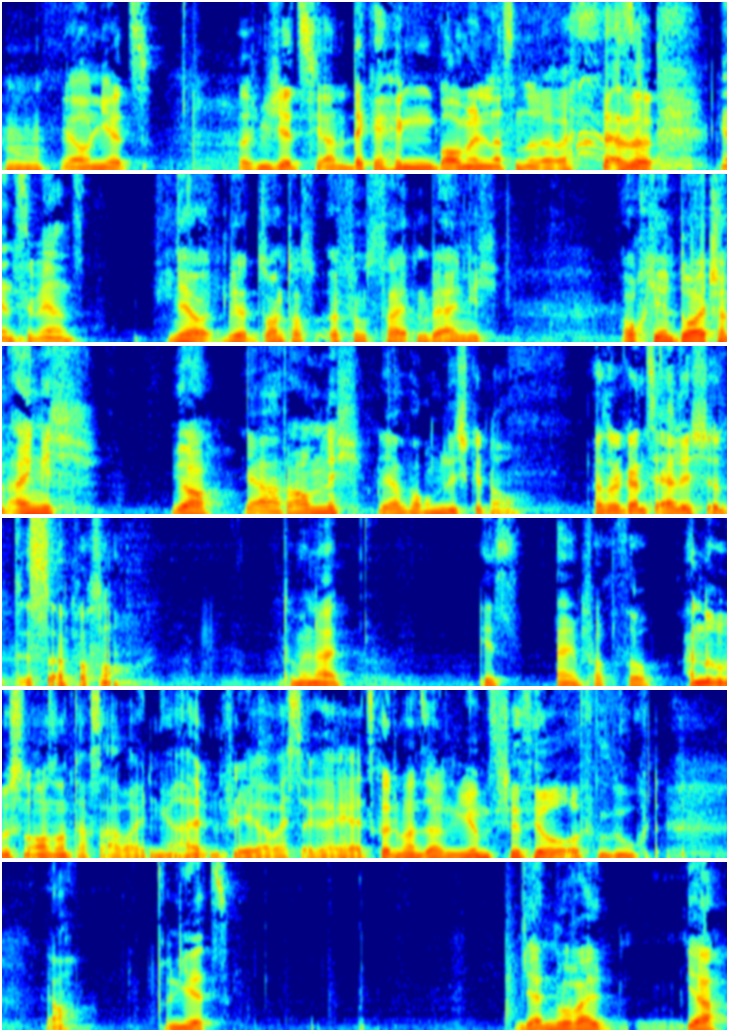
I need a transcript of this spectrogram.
Hm. Ja, und jetzt? Soll ich mich jetzt hier an der Decke hängen, baumeln lassen oder was? Also, ganz im Ernst. Ja, Sonntags Öffnungszeiten wäre eigentlich auch hier in Deutschland eigentlich, ja, Ja. warum nicht? Ja, warum nicht genau? Also ganz ehrlich, das ist einfach so. Tut mir leid. Ist einfach so. Andere müssen auch sonntags arbeiten, ja, Altenpfleger, weiß der Geier. Jetzt könnte man sagen, die haben sich das ja auch ausgesucht. Ja. Und jetzt? Ja, nur weil, ja,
